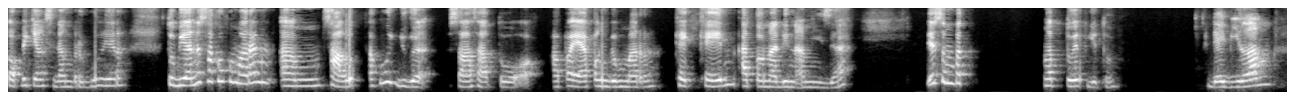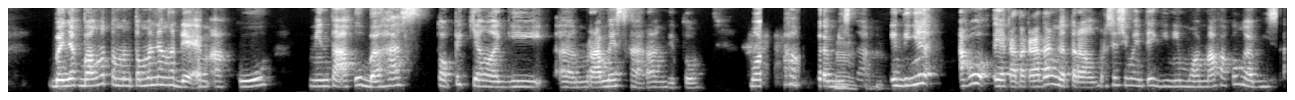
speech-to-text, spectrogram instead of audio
topik yang sedang bergulir. Be honest, aku kemarin um, salut. Aku juga salah satu apa ya penggemar Kate Kane atau Nadine Amiza. Dia sempat nge-tweet gitu. Dia bilang banyak banget teman-teman yang nge-DM aku minta aku bahas topik yang lagi um, rame sekarang gitu. Mau aku gak bisa. Hmm. Intinya aku ya kata-kata nggak terlalu persis cuma intinya gini mohon maaf aku nggak bisa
